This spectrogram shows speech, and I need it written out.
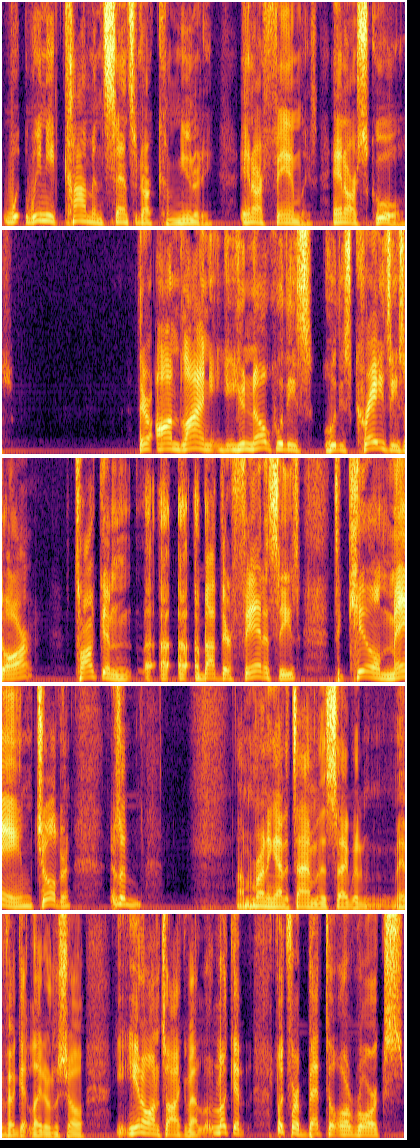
We need common sense in our community, in our families, in our schools. They're online. You know who these who these crazies are, talking uh, uh, about their fantasies to kill, maim children. There's a I'm running out of time in this segment. Maybe I'll get later in the show. You know what I'm talking about. Look at look for Beto O'Rourke's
